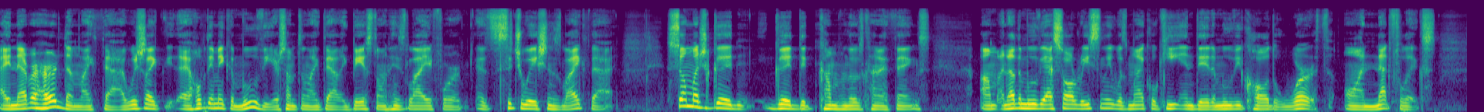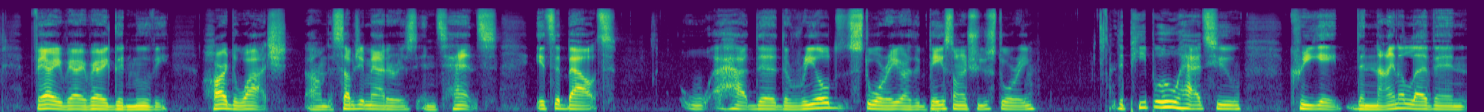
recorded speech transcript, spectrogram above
I never heard them like that. I wish like i hope they make a movie or something like that like based on his life or uh, situations like that. So much good good to come from those kind of things. Um, another movie i saw recently was michael keaton did a movie called worth on netflix very, very, very good movie. Hard to watch. Um, the subject matter is intense. It's about how the the real story, or the based on a true story. The people who had to create the 9/11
